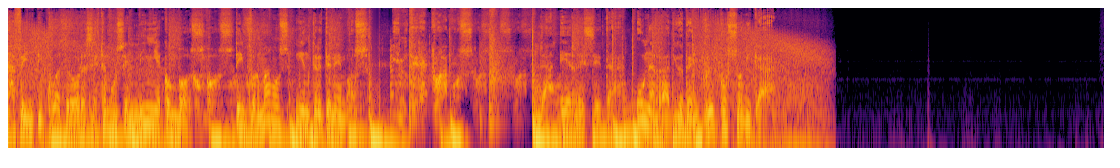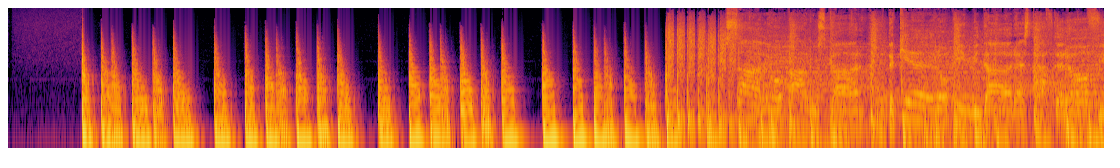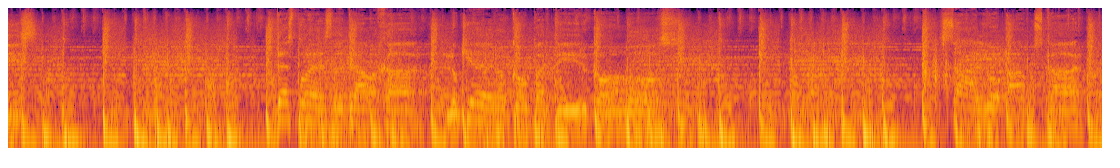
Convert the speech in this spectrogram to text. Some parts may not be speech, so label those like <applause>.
Las 24 horas estamos en línea con vos. Te informamos y entretenemos. Interactuamos. La RZ, una radio del Grupo Sónica.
